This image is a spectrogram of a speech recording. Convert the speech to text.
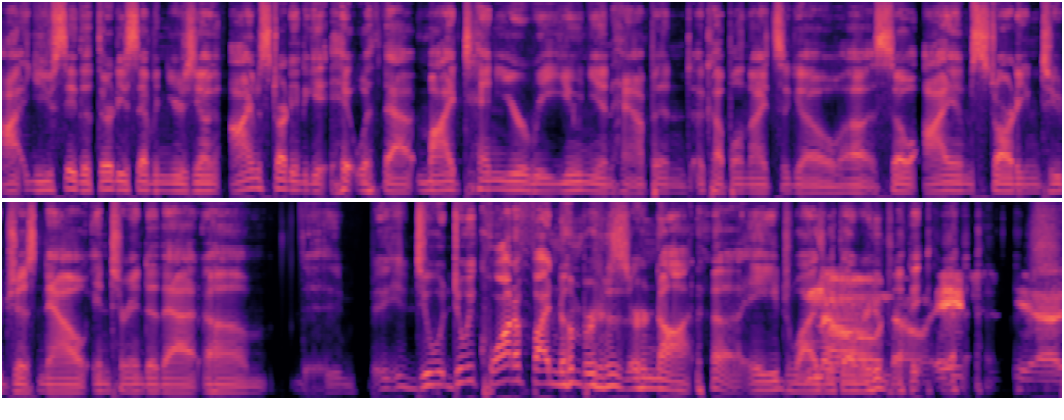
I, you say the 37 years young. I'm starting to get hit with that. My 10 year reunion happened a couple nights ago. Uh, so I am starting to just now enter into that, um, do do we quantify numbers or not uh, age wise no, with everybody? No, age, yeah,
